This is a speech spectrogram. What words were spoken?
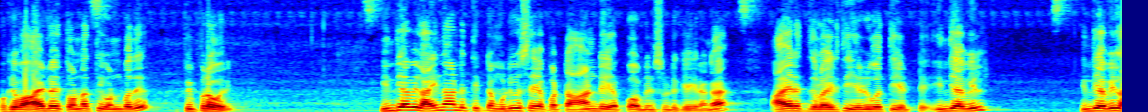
ஓகேவா ஆயிரத்தி தொள்ளாயிரத்தி தொண்ணூற்றி ஒன்பது பிப்ரவரி. இந்தியாவில் ஐந்தாண்டு திட்டம் முடிவு செய்யப்பட்ட ஆண்டு எப்போ அப்படின்னு சொல்லிட்டு கேட்குறாங்க ஆயிரத்தி தொள்ளாயிரத்தி எழுபத்தி எட்டு. இந்தியாவில் இந்தியாவில்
